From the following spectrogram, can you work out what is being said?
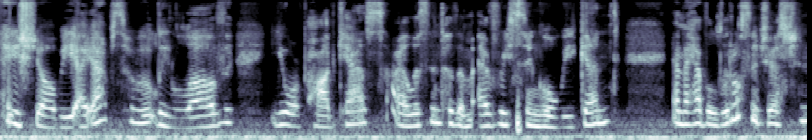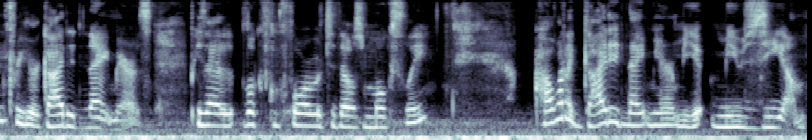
Hey Shelby, I absolutely love your podcasts. I listen to them every single weekend, and I have a little suggestion for your guided nightmares because I look forward to those mostly. How about a guided nightmare mu- museum?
